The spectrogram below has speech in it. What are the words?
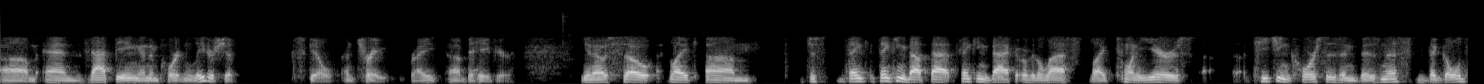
um, and that being an important leadership skill and trait, right? Uh, behavior, you know. So like, um, just think, thinking about that, thinking back over the last like 20 years, uh, teaching courses in business, the gold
